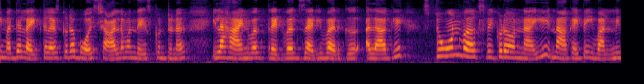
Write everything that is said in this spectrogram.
ఈ మధ్య లైట్ కలర్స్ కూడా బాయ్స్ చాలామంది వేసుకుంటున్నారు. ఇలా hand work thread work zari work అలాగే స్టోన్ వర్క్స్వి కూడా ఉన్నాయి. నాకైతే ఇవన్నీ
